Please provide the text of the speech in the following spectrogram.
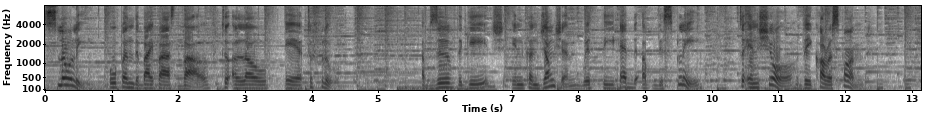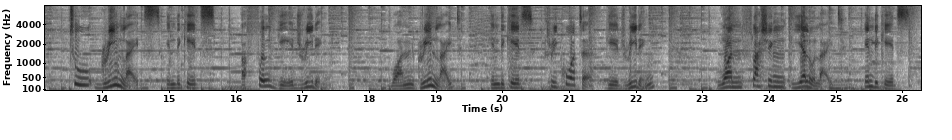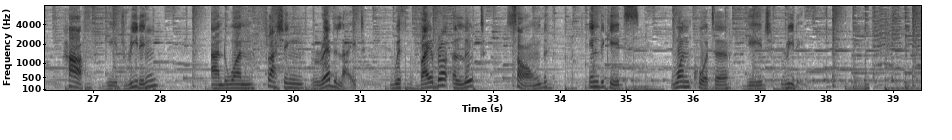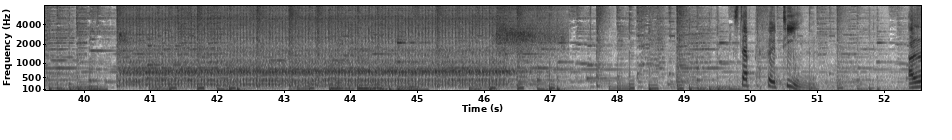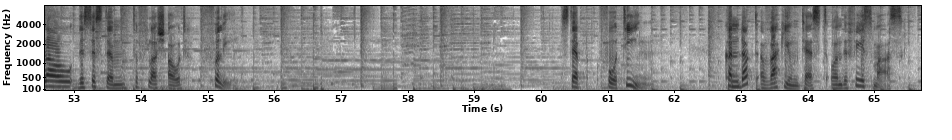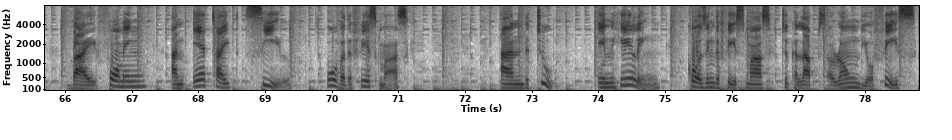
Slowly open the bypass valve to allow air to flow. Observe the gauge in conjunction with the head-up display to ensure they correspond. Two green lights indicates a full gauge reading. One green light indicates three-quarter gauge reading. One flashing yellow light indicates half gauge reading and one flashing red light with Vibralert sound indicates one quarter gauge reading. Step 13. Allow the system to flush out fully. Step 14. Conduct a vacuum test on the face mask by forming an airtight seal over the face mask and 2. Inhaling causing the face mask to collapse around your face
